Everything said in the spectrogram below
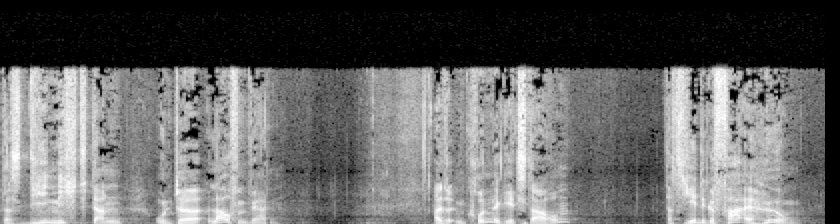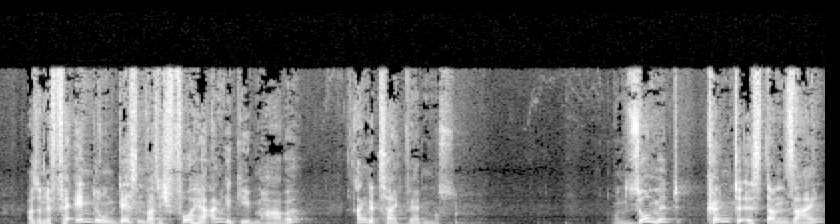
dass die nicht dann unterlaufen werden. Also im Grunde geht es darum, dass jede Gefahrerhöhung, also eine Veränderung dessen, was ich vorher angegeben habe, angezeigt werden muss. Und somit könnte es dann sein,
